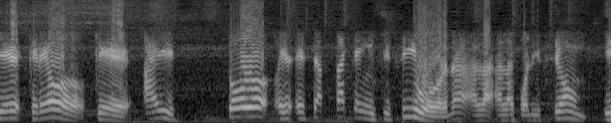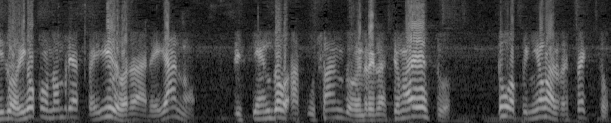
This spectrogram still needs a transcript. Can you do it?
que creo que hay todo e-, ese ataque incisivo, ¿verdad? A la, coalición, y lo digo con nombre y apellido, ¿verdad? Arellano, diciendo, acusando en relación a eso. Tu opinión al respecto.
